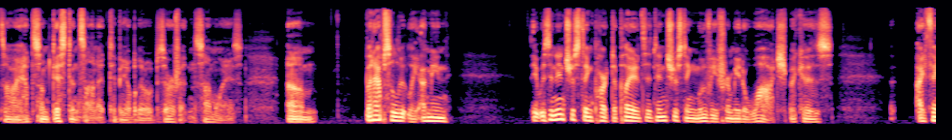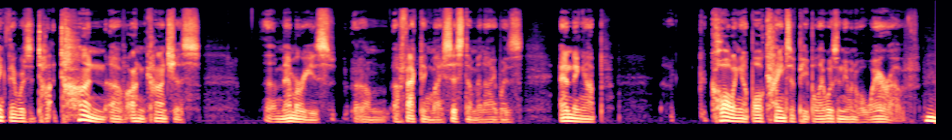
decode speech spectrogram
So I had some distance on it to be able to observe it in some ways. Um, but absolutely, I mean, it was an interesting part to play. It's an interesting movie for me to watch because I think there was a t- ton of unconscious uh, memories um, affecting my system, and I was ending up calling up all kinds of people I wasn't even aware of. Hmm.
